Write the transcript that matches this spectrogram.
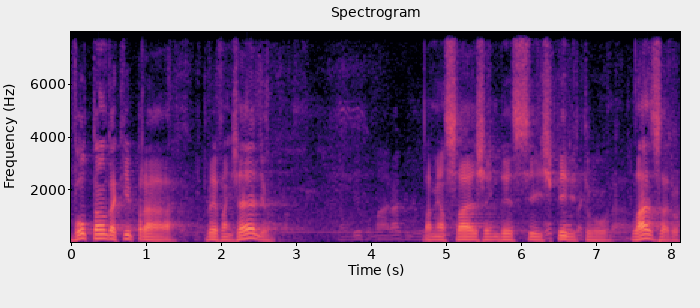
Voltando aqui para o Evangelho, da mensagem desse espírito Lázaro,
